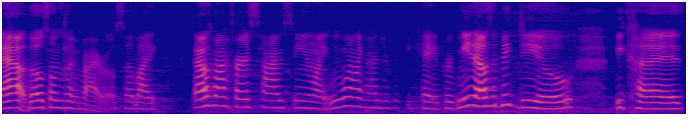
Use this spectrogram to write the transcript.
that those ones went viral. So like that was my first time seeing like we went like 150k. For me that was a big deal because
